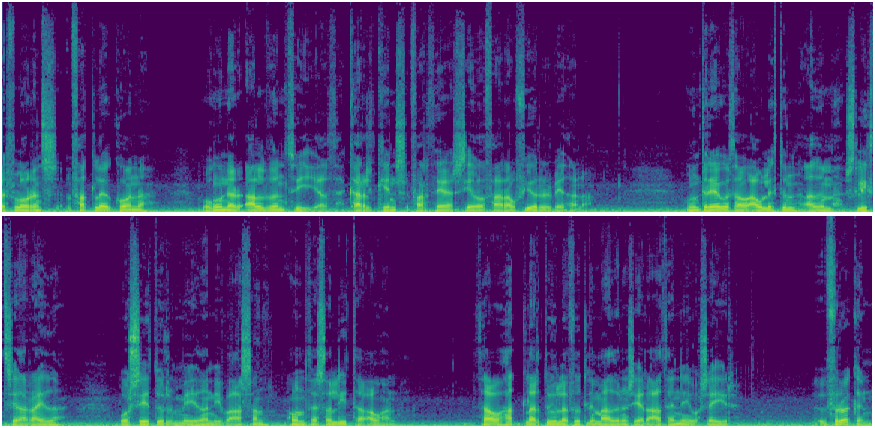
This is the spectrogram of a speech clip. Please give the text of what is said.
er Florence falleg kona og hún er alvön því að Karlkins farþegar séu að fara á fjörur við hana. Hún dregur þá álíktun að um slíkt sé að ræða og situr miðan í vasan án þess að líta á hann. Þá hallar dulafulli maðurinn sér að henni og segir Fröken,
